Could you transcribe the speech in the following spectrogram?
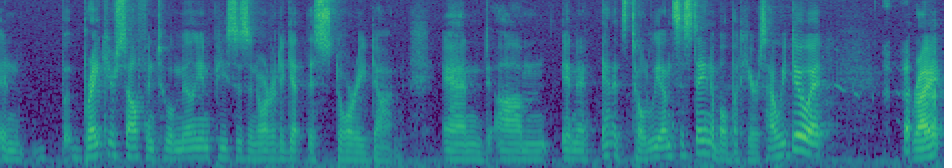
and break yourself into a million pieces in order to get this story done. And, um, and, it, and it's totally unsustainable, but here's how we do it right?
